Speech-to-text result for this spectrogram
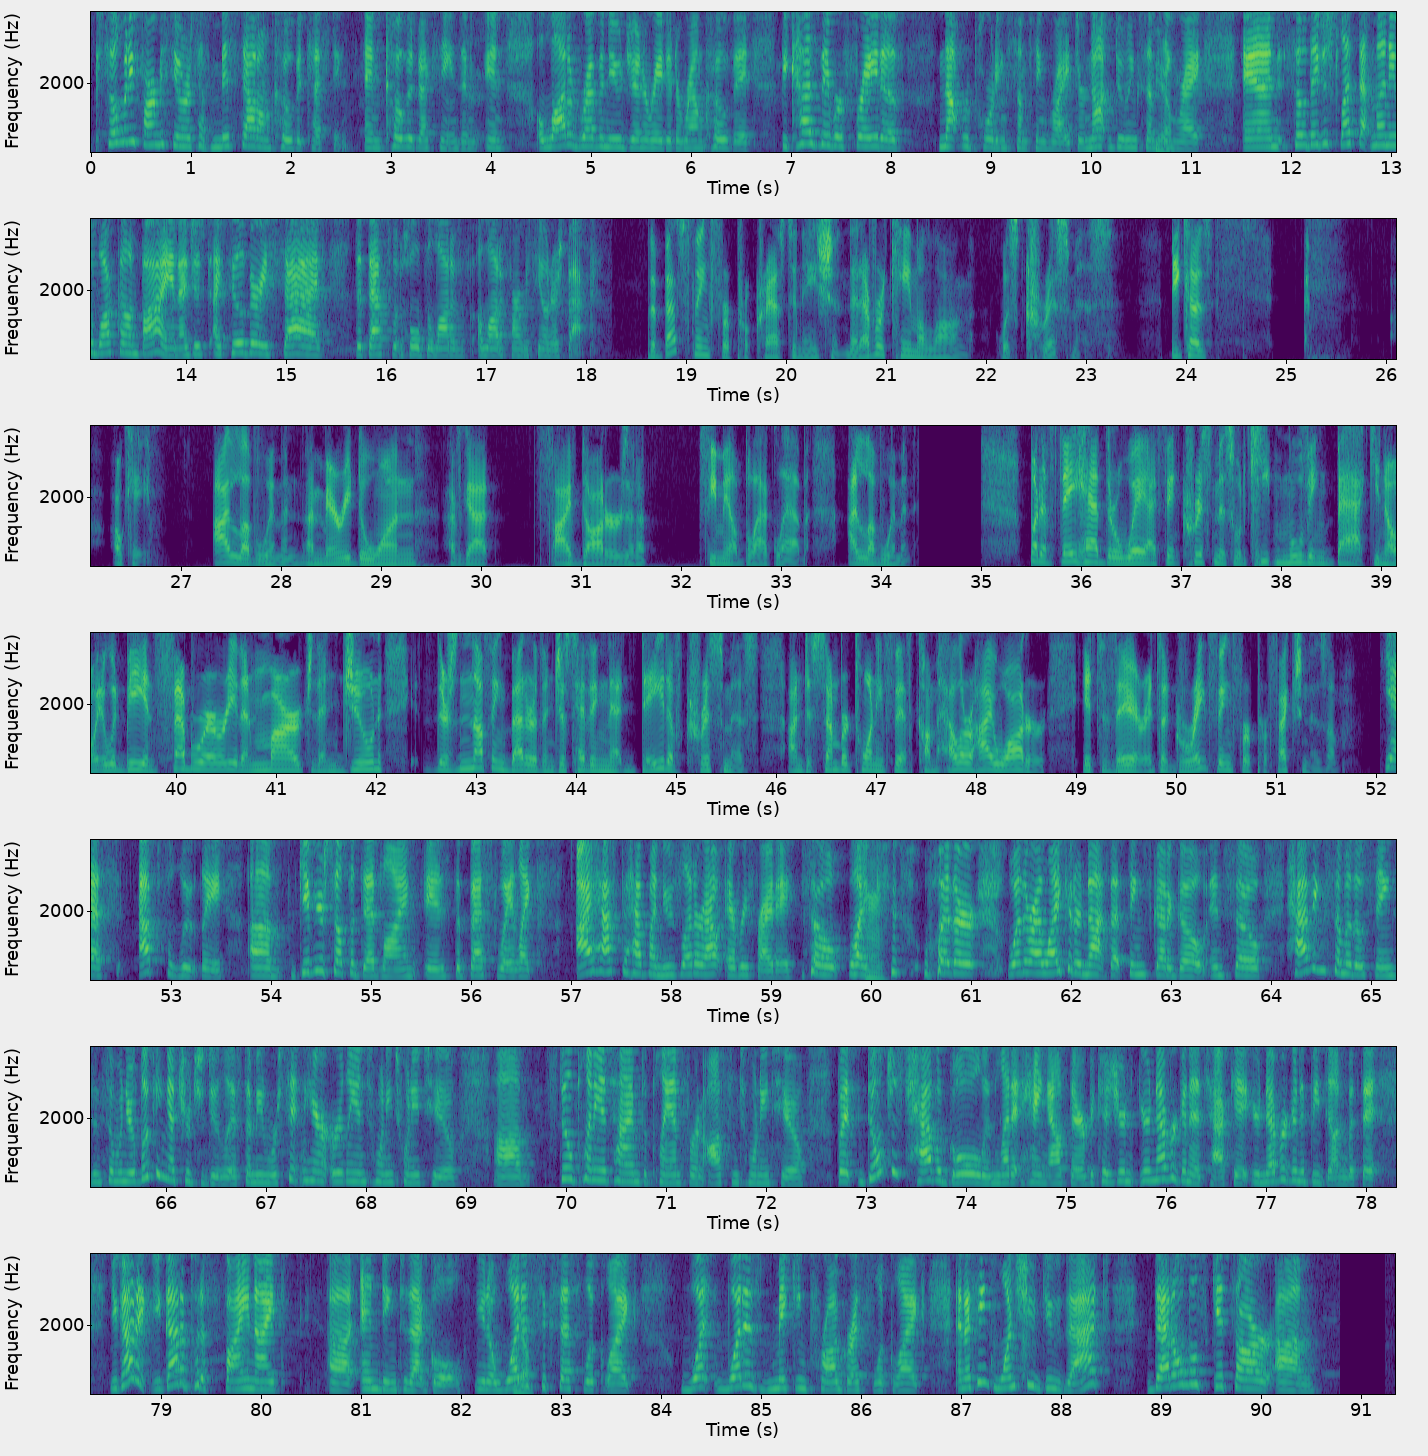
So many pharmacy owners have missed out on COVID testing and COVID vaccines and, and a lot of revenue generated around COVID because they were afraid of not reporting something right or not doing something yeah. right. And so they just let that money walk on by and I just I feel very sad that that's what holds a lot of a lot of pharmacy owners back. The best thing for procrastination that ever came along was Christmas. Because okay, I love women. I'm married to one. I've got five daughters and a female black lab. I love women. But if they had their way, I think Christmas would keep moving back. You know, it would be in February, then March, then June. There's nothing better than just having that date of Christmas on December 25th, come hell or high water. It's there. It's a great thing for perfectionism. Yes, absolutely. Um, give yourself a deadline is the best way. Like, I have to have my newsletter out every Friday. So like mm. whether whether I like it or not, that thing's got to go. And so having some of those things, and so when you're looking at your to-do list, I mean, we're sitting here early in 2022, um, still plenty of time to plan for an awesome 22. But don't just have a goal and let it hang out there because you're you're never going to attack it. You're never going to be done with it. You got to you got to put a finite uh, ending to that goal. You know, what yeah. does success look like? What what is making progress look like? And i think once you do that that almost gets our um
